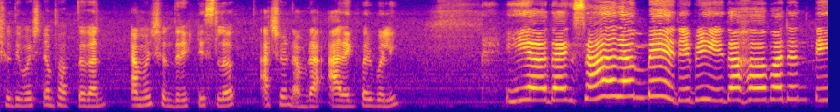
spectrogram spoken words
সুধী বৈষ্ণব ভক্তগণ, এমন সুন্দর একটি শ্লোক। আসুন আমরা আরেকবার বলি। ইয়াদাক্সারম বেদে বিদহ বদন্তি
